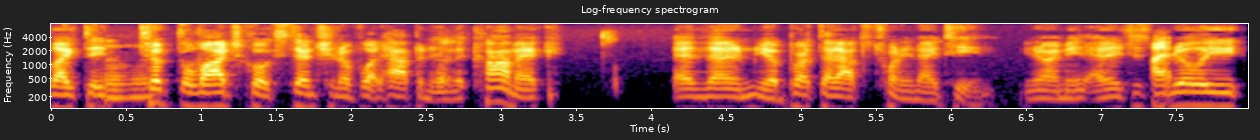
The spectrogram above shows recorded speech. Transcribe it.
like they Mhm. took the logical extension of what happened in the comic, and then you know brought that out to 2019. You know what I mean? And it's just I- really,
